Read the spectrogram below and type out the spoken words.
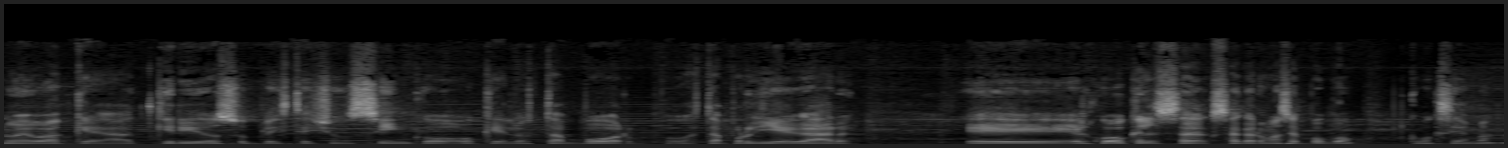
nueva que ha adquirido su PlayStation 5 o que lo está por o está por llegar. Eh, el juego que sa- sacaron hace poco, ¿cómo que se llama?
